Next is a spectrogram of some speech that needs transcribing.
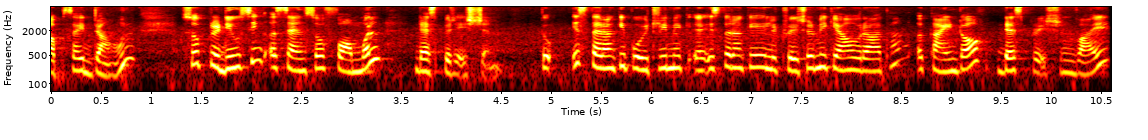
upside down so producing a sense of formal desperation तो इस तरह की पोइट्री में इस तरह के लिटरेचर में क्या हो रहा था? A kind of desperation why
